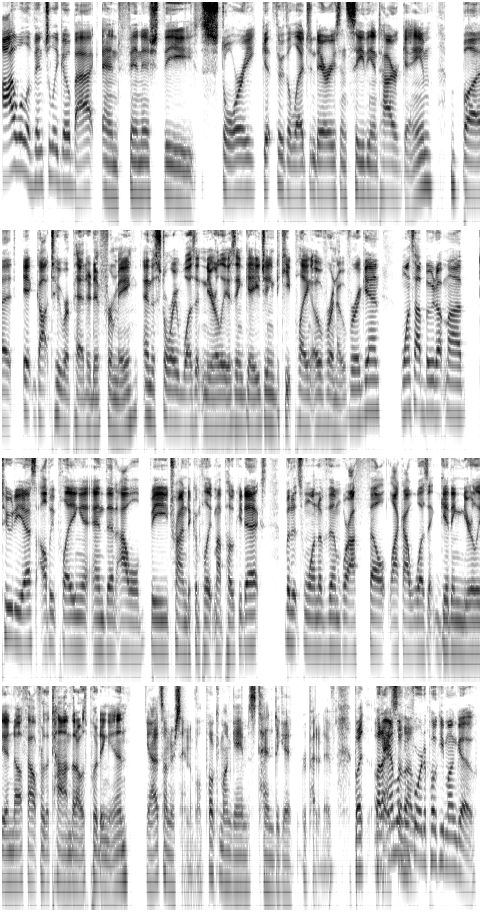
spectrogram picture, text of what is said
I will eventually go back and finish the story, get through the legendaries, and see the entire game, but it got too repetitive for me, and the story wasn't nearly as engaging to keep playing over and over again. Once I boot up my 2DS, I'll be playing it, and then I will be trying to complete my Pokédex, but it's one of them where I felt like I wasn't getting nearly enough out for the time that I was putting in. Yeah, that's understandable. Pokemon games tend to get repetitive, but okay, but I am so looking the- forward to Pokemon Go,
